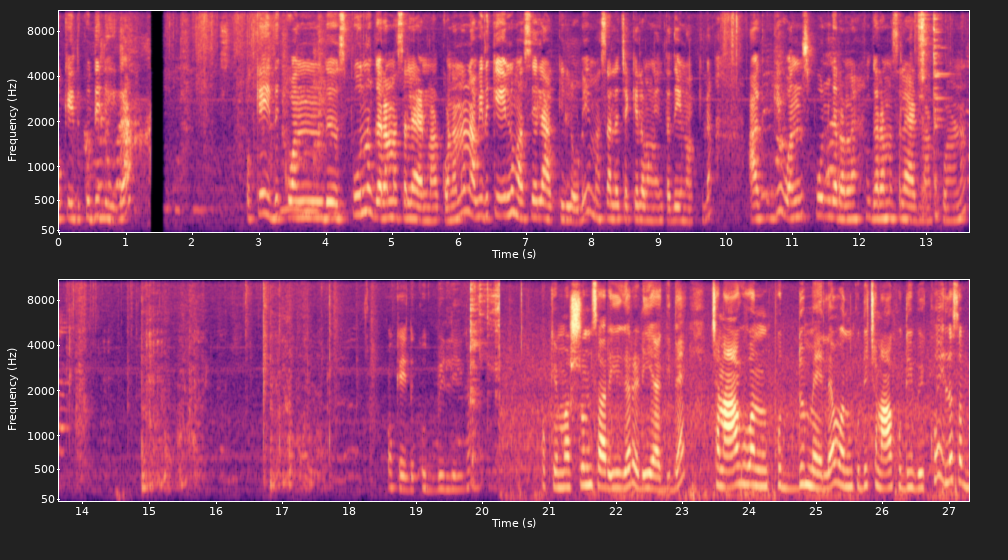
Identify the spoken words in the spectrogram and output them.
ಓಕೆ ಇದು ಕುದಿಲಿ ಈಗ. ಓಕೆ ಇದಕ್ಕೆ ಒಂದು ಸ್ಪೂನ್ ಗರಂ ಮಸಾಲೆ ಆ್ಯಡ್ ಮಾಡ್ಕೊಳೋಣ. ನಾವು ಇದಕ್ಕೆ ಏನು ಮಸಾಲೆ ಹಾಕಿಲ್ಲ ನೋಡಿ, ಮಸಾಲೆ ಚಕ್ಕೆ ಲವಂಗ ಇಂಥದ್ದೇನು ಹಾಕಿಲ್ಲ. ಹಾಗಾಗಿ ಒಂದು ಸ್ಪೂನ್ ಗರಂ ಗರಂ ಮಸಾಲೆ ಆ್ಯಡ್ ಮಾಡ್ಕೊಳ್ಳೋಣ ಓಕೆ ಇದು ಕುದ್ಬಿಡ್ಲಿ ಈಗ. ಓಕೆ ಮಶ್ರೂಮ್ ಸಾರು ಈಗ ರೆಡಿಯಾಗಿದೆ ಚೆನ್ನಾಗಿ ಒಂದು ಕುದ್ದ ಮೇಲೆ ಒಂದು ಕುದಿ ಚೆನ್ನಾಗಿ ಕುದಿಬೇಕು. ಇಲ್ಲ ಸ್ವಲ್ಪ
